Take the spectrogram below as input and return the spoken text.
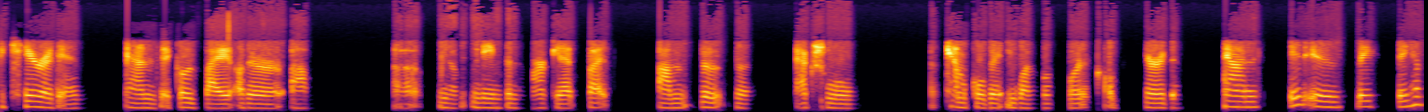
Picaridin, and it goes by other um, uh, you know names in the market. But um, the the actual chemical that you want to look for. It's called picaridin. And it is, they, they have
